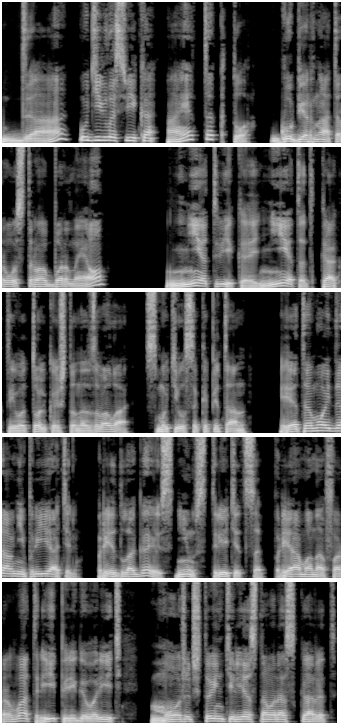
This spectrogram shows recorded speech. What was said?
«Да?» – удивилась Вика. «А это кто? Губернатор острова Борнео?» «Нет, Вика, не этот, как ты его только что назвала смутился капитан. «Это мой давний приятель. Предлагаю с ним встретиться прямо на фарватере и переговорить. Может, что интересного расскажет.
